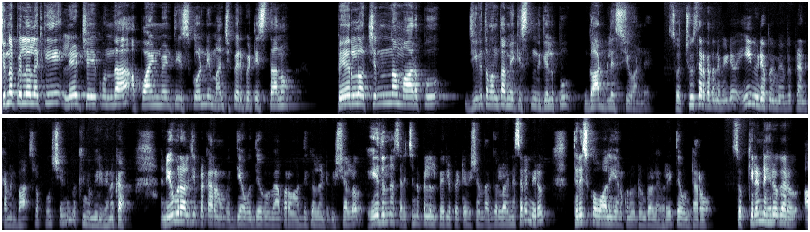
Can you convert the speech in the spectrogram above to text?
చిన్నపిల్లలకి లేట్ చేయకుండా అపాయింట్మెంట్ తీసుకోండి మంచి పేరు పెట్టిస్తాను. పేరులో చిన్న మార్పు జీవితం అంతా మీకు ఇస్తుంది గెలుపు. గాడ్ బ్లెస్ యూ అండి. సో చూశారు కదండి వీడియో? ఈ వీడియోపై మీ అభిప్రాయాన్ని కమెంట్ బాక్స్లో పోస్ట్ చేయండి. ముఖ్యంగా మీరు కనుక న్యూమరాలజీ ప్రకారం విద్య ఉద్యోగం వ్యాపారం ఆర్థికం లాంటి విషయాల్లో ఏదున్నా సరే చిన్నపిల్లల పేర్లు పెట్టే విషయం దగ్గరలో అయినా సరే మీరు తెలుసుకోవాలి అనుకున్నటువంటి వాళ్ళు ఎవరైతే ఉంటారో. సో కిరణ్ నెహ్రూ గారు ఆ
